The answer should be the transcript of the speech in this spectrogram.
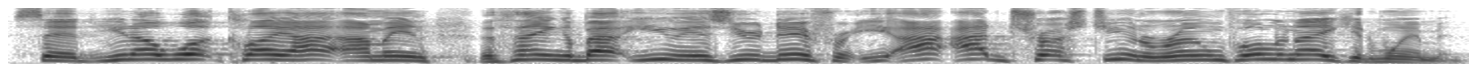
said You know what, Clay? I, I mean, the thing about you is you're different. I, I'd trust you in a room full of naked women.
